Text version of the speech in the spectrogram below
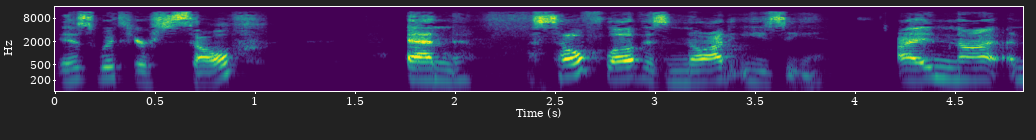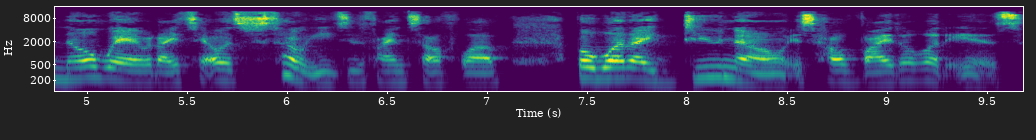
is with yourself. And self love is not easy. I'm not, no way would I say, oh, it's so easy to find self love. But what I do know is how vital it is.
